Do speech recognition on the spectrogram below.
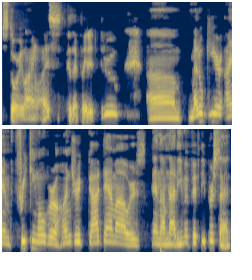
storyline wise because I played it through. Um, Metal Gear, I am freaking over a hundred goddamn hours, and I'm not even fifty percent.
